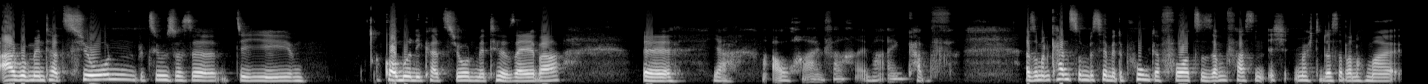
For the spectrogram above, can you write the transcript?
Argumentation bzw. die Kommunikation mit dir selber äh, ja auch einfach immer ein Kampf. Also man kann es so ein bisschen mit dem Punkt davor zusammenfassen. Ich möchte das aber nochmal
